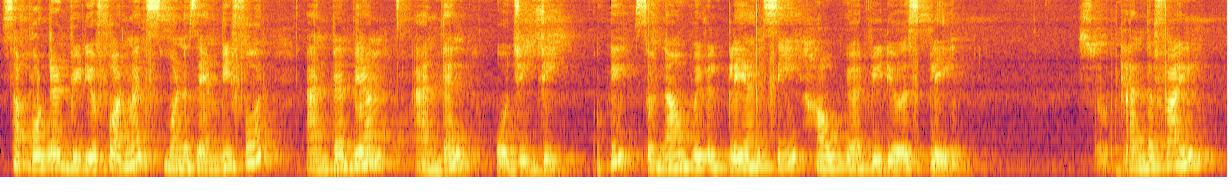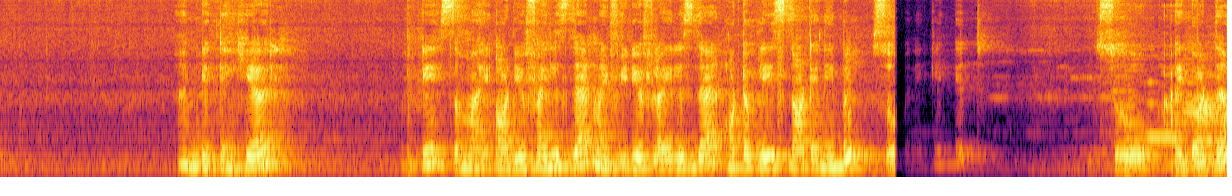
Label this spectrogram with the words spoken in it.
supported video formats. One is MP4 and WebM and then OGG. Okay, so now we will play and see how your video is playing. So run the file. I'm getting here. Okay, so my audio file is there, my video file is there, autoplay is not enabled. So I click it, so I got the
